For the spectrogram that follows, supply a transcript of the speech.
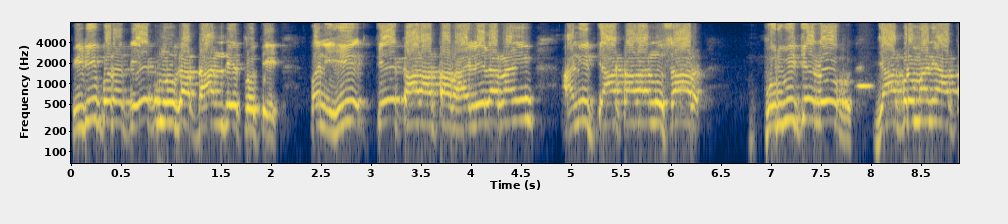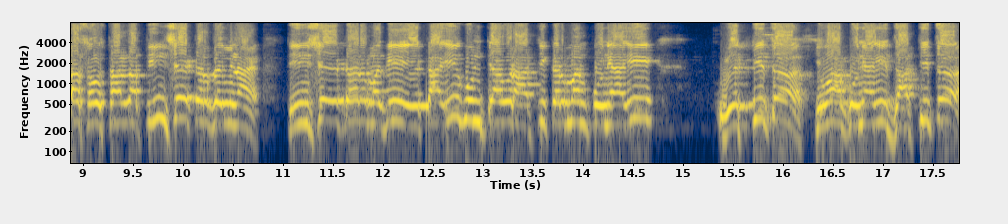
पिढी परत एक मुलगा दान देत होते. पण ही ते काळ आता राहिलेला नाही आणि त्या काळानुसार पूर्वीचे लोक ज्याप्रमाणे आता संस्थानला तीनशे एकर जमीन आहे तीनशे एकरमध्ये एकाही गुंठ्यावर अतिक्रमण कोण्याही व्यक्तीचं किंवा कोण्याही जातीचं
